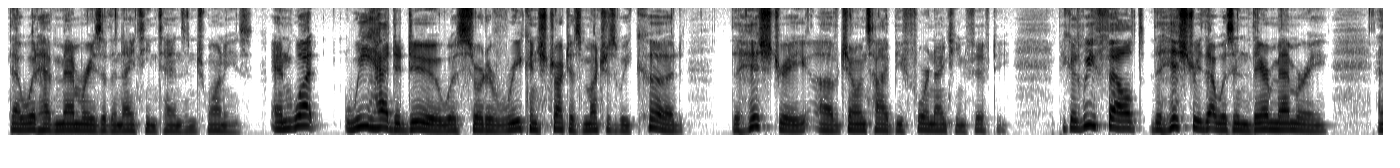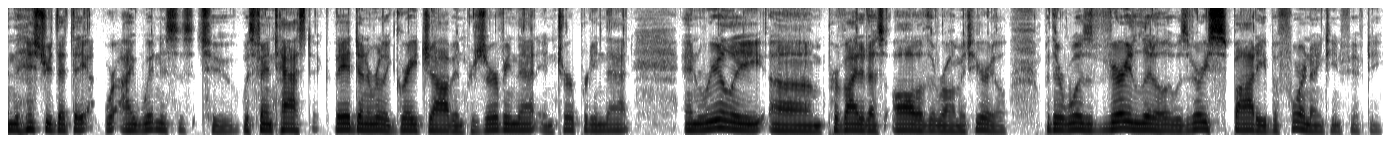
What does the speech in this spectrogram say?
that would have memories of the 1910s and 20s. And what we had to do was sort of reconstruct as much as we could the history of Jones High before 1950 because we felt the history that was in their memory and the history that they were eyewitnesses to was fantastic. They had done a really great job in preserving that, interpreting that, and really um, provided us all of the raw material. But there was very little, it was very spotty before 1950.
